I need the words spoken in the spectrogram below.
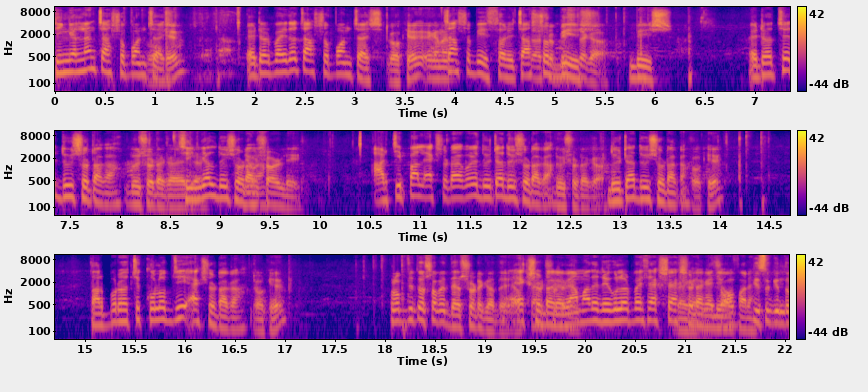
সিঙ্গেল নেন চারশো পঞ্চাশ। Okay. এটার প্রাইস চারশো পঞ্চাশ। ওকে এখানে চারশো বিশ সরি চারশো 420 বিশ। টাকা। বিশ। এটা হচ্ছে দুইশো টাকা। 200 টাকা সিঙ্গেল 200 টাকা। শার্লি আর চিপাল একশো টাকা করে দুইটা দুইশো টাকা। 200 টাকা। দুইটা দুইশো টাকা। ওকে তারপরে হচ্ছে কলবজি একশো টাকা। ওকে প্রবজি তো সবে 150 টাকা দেয়। একশো টাকা আমাদের রেগুলার প্রাইস একশো একশো টাকা দিয়ে অফারে কিছু কিন্তু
